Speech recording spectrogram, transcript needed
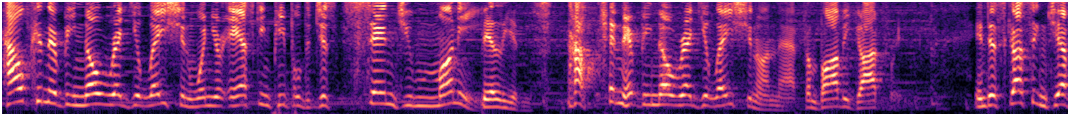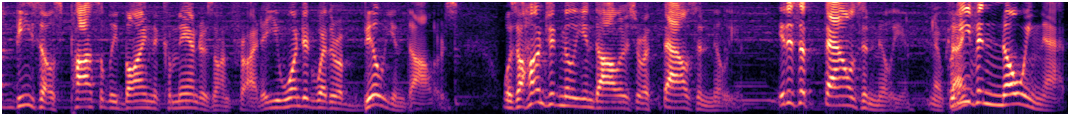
How can there be no regulation when you're asking people to just send you money? Billions. How can there be no regulation on that? From Bobby Godfrey. In discussing Jeff Bezos possibly buying the Commanders on Friday, you wondered whether a billion dollars was a hundred million dollars or a thousand million. It is a thousand million. Okay. But even knowing that,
